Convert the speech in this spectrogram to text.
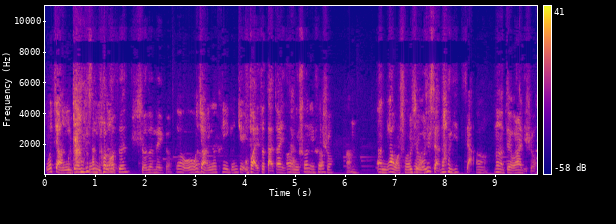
我讲一个可以跟老孙说的那个，对我我讲一个可以跟这，不好意思打断一下，你说你说说啊啊，你让我说，不是我就想到你讲，嗯嗯，对我让你说，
